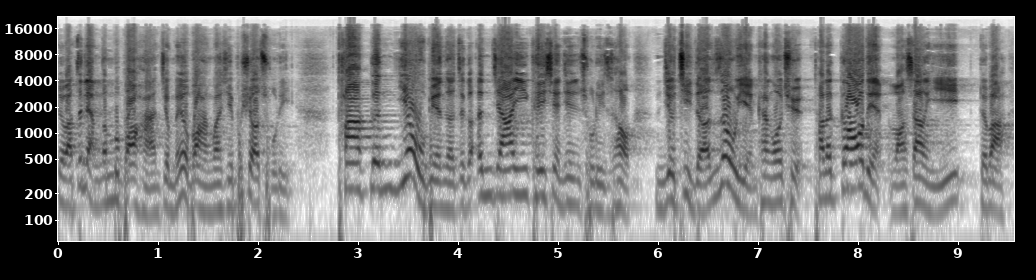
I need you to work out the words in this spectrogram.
对吧？这两根不包含就没有包含关系，不需要处理。它跟右边的这个 n 加一 K 线进行处理之后，你就记得肉眼看过去，它的高点往上移，对吧？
